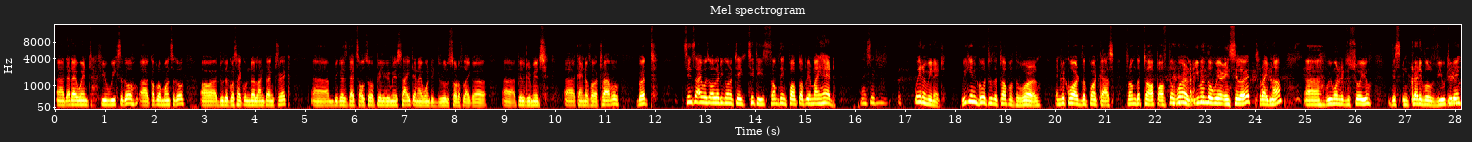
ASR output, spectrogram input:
uh, that I went a few weeks ago, a couple of months ago, do the Gosaikunda Langtang Trek, uh, because that's also a pilgrimage site, and I wanted to do sort of like a, a pilgrimage uh, kind of a travel. But since I was already going to take Kshitiz, something popped up in my head, and I said, "Wait a minute, we can go to the top of the world." And record the podcast from the top of the world, even though we're in silhouette right now. Uh, we wanted to show you this incredible view today.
